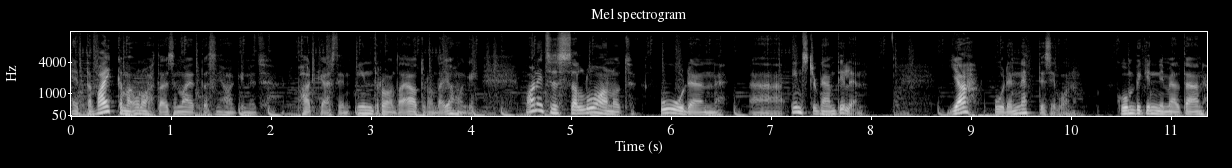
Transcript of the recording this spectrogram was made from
että vaikka mä unohtaisin laittaa johonkin nyt podcastin introon tai outroon tai johonkin, mä oon itse asiassa luonut uuden äh, Instagram-tilin ja uuden nettisivun. Kumpikin nimeltään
